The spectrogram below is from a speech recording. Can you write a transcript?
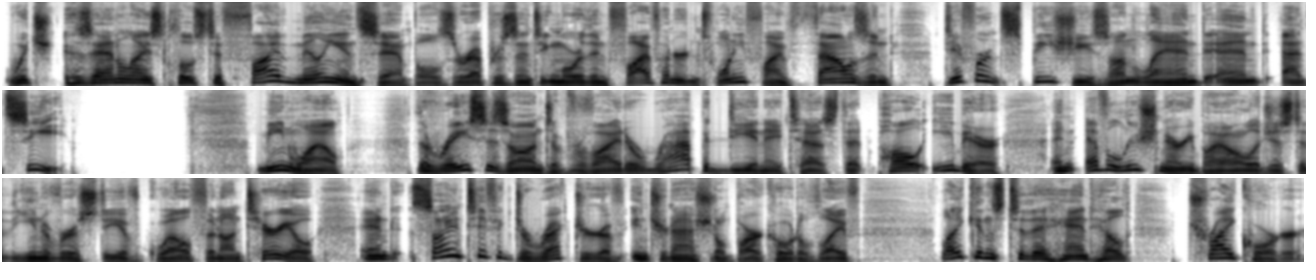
which has analyzed close to 5 million samples representing more than 525,000 different species on land and at sea. Meanwhile, the race is on to provide a rapid DNA test that Paul Hebert, an evolutionary biologist at the University of Guelph in Ontario and scientific director of International Barcode of Life, likens to the handheld tricorder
